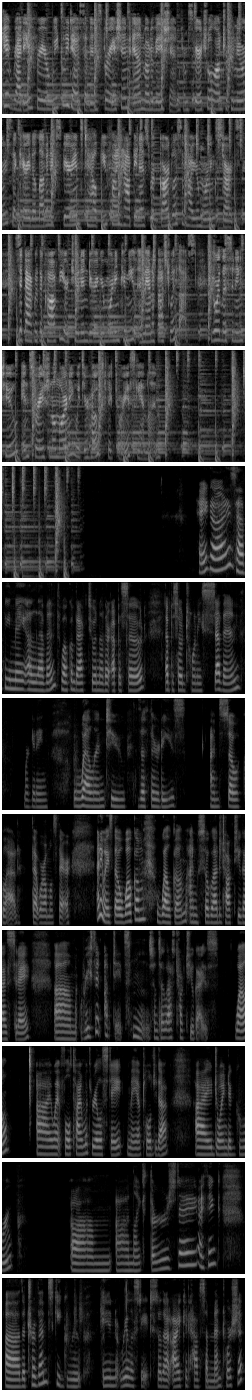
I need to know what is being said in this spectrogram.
Get ready for your weekly dose of inspiration and motivation from spiritual entrepreneurs that carry the love and experience to help you find happiness regardless of how your morning starts. Sit back with a coffee or tune in during your morning commute and manifest with us. You're listening to Inspirational Morning with your host, Victoria Scanlon. Hey guys, happy May 11th. Welcome back to another episode, episode 27. We're getting well into the 30s. I'm so glad that we're almost there. Anyways, though, welcome, welcome. I'm so glad to talk to you guys today. Um, recent updates hmm, since I last talked to you guys. Well, I went full time with real estate. May have told you that. I joined a group um, on like Thursday, I think, uh, the Travemsky group in real estate, so that I could have some mentorship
